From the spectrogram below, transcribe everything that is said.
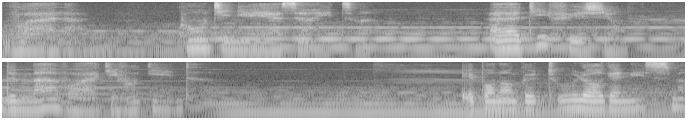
Voilà, continuez à ce rythme, à la diffusion de ma voix qui vous guide. Et pendant que tout l'organisme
